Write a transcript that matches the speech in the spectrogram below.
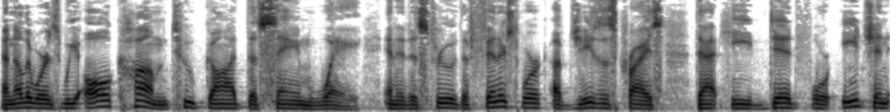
In other words, we all come to God the same way. And it is through the finished work of Jesus Christ that he did for each and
